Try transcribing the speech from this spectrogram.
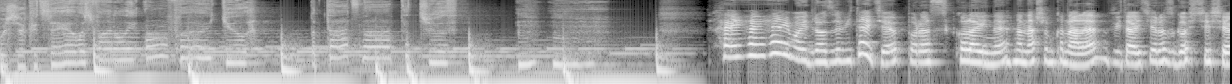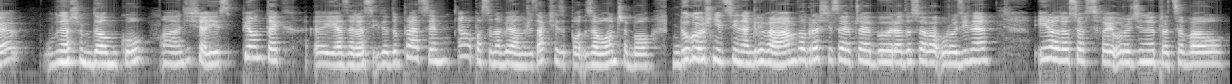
Wish I could say I was finally over you, but that's not the truth. Hej, hej, hej, moi drodzy, witajcie po raz kolejny na naszym kanale. Witajcie, rozgoście się w naszym domku. Dzisiaj jest piątek, e, ja zaraz idę do pracy, a postanowiłam, że tak się załączę, bo długo już nic nie nagrywałam. Wyobraźcie sobie, wczoraj były Radosława urodziny i Radosław swoje urodziny pracował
